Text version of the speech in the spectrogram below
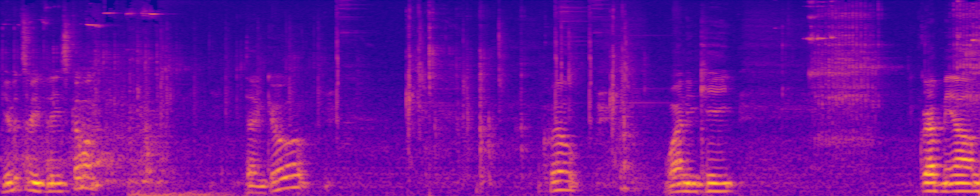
Give it to me, please. Come on. Thank you. Quill, winding key. Grab me arm.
